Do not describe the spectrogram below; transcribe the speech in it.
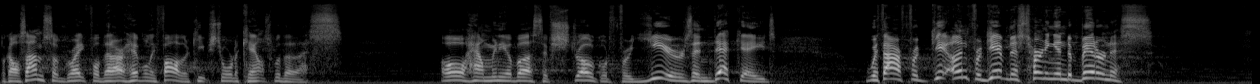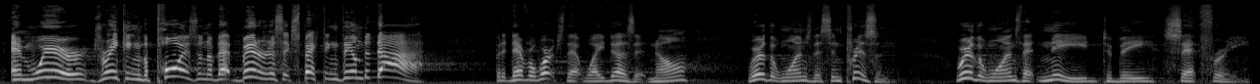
Because I'm so grateful that our Heavenly Father keeps short accounts with us. Oh, how many of us have struggled for years and decades with our forgi- unforgiveness turning into bitterness. And we're drinking the poison of that bitterness, expecting them to die. But it never works that way, does it? No. We're the ones that's in prison. We're the ones that need to be set free.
